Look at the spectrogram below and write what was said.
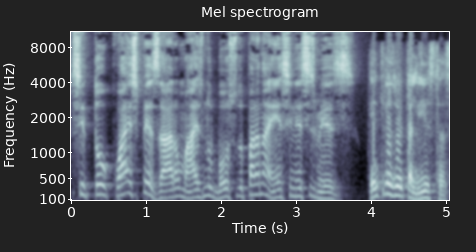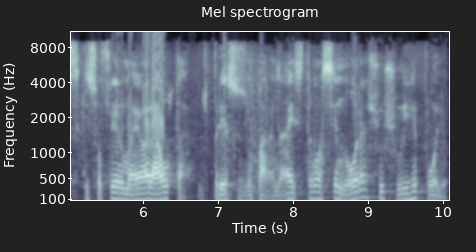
citou quais pesaram mais no bolso do paranaense nesses meses. Entre as hortaliças que sofreram maior alta de preços no Paraná estão a cenoura, chuchu e repolho.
